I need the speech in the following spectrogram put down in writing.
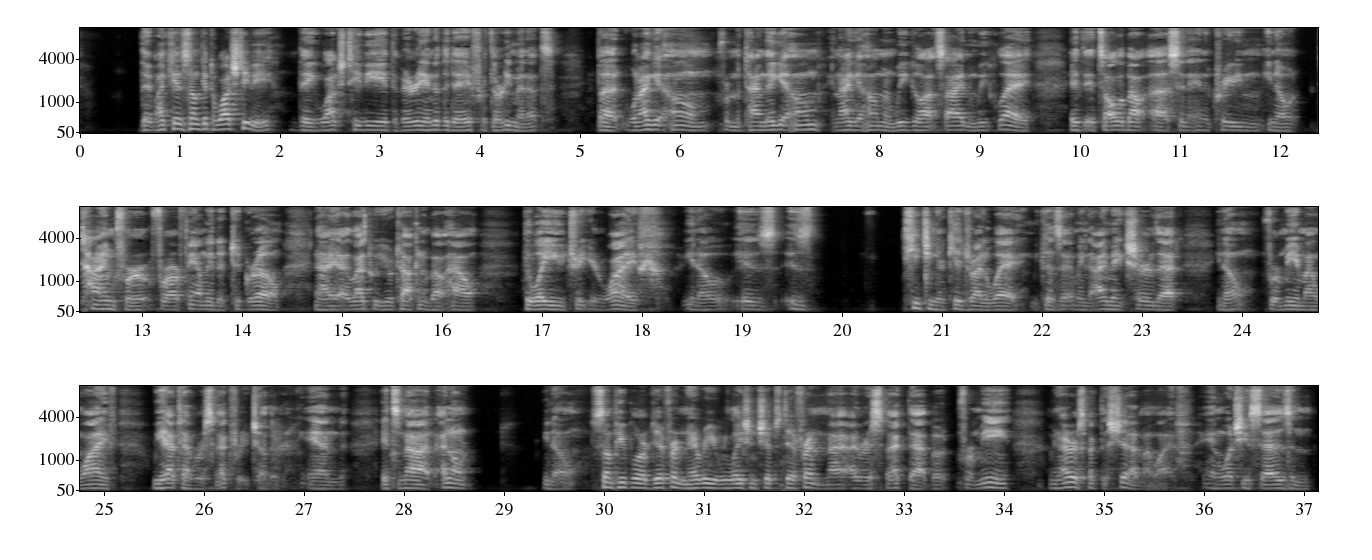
that my kids don't get to watch tv they watch tv at the very end of the day for 30 minutes. But when i get home from the time they get home and i get home and we go outside and we play it, it's all about us and, and creating you know time for for our family to, to grow and I, I liked what you were talking about how the way you treat your wife you know is is teaching your kids right away because I mean, I make sure that, you know, for me and my wife, we have to have respect for each other. And it's not, I don't, you know, some people are different and every relationship's different and I, I respect that. But for me, I mean, I respect the shit out of my wife and what she says and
